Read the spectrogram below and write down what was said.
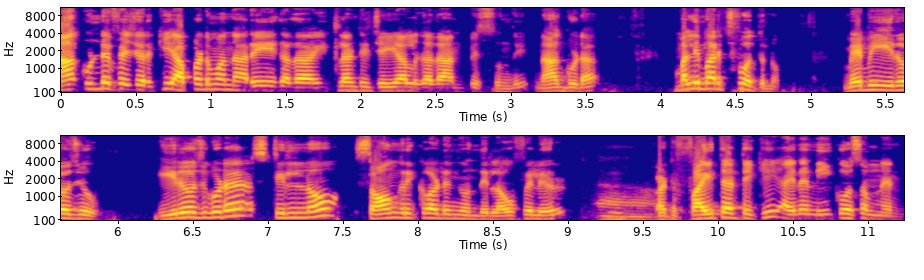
నాకుండే ఫెజర్కి అప్పటి మంది అరే కదా ఇట్లాంటివి చేయాలి కదా అనిపిస్తుంది నాకు కూడా. మళ్ళీ మర్చిపోతున్నాం. మేబీ ఈ రోజు ఈ రోజు కూడా స్టిల్ నో సాంగ్ రికార్డింగ్ ఉంది లవ్ ఫెయిల్యూర్ బట్ ఫైవ్ థర్టీకి అయినా నీకోసం నేను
